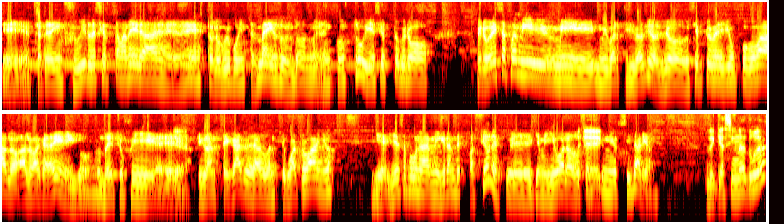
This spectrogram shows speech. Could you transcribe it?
eh, traté de influir de cierta manera en esto, los grupos intermedios, sobre todo en, Construye, ¿cierto? Pero, pero esa fue mi, mi, participación. Yo siempre me dediqué un poco más a lo, académico. De hecho, fui eh, ayudante de cátedra durante cuatro años y, esa fue una de mis grandes pasiones eh, que me llevó a la docencia eh, universitaria. ¿De qué asignatura?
